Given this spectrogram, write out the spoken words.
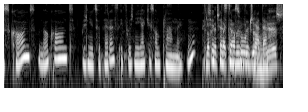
skąd, dokąd, później co teraz i później jakie są plany. Hmm? Tak Trochę się często tak nas uczą, wywiadach. wiesz?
